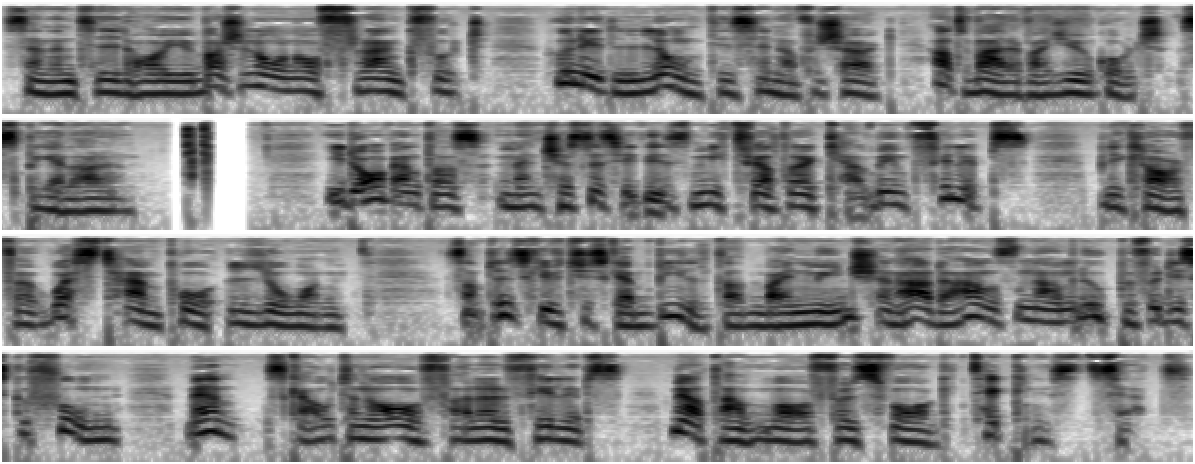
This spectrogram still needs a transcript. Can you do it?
Sedan en tid har ju Barcelona och Frankfurt hunnit långt i sina försök att värva Djurgårdsspelaren. Idag väntas Manchester Citys mittfältare Calvin Phillips bli klar för West Ham på lån. Samtidigt skriver tyska Bild att Bayern München hade hans namn uppe för diskussion, men scouten avfärdade Phillips med att han var för svag tekniskt sett.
